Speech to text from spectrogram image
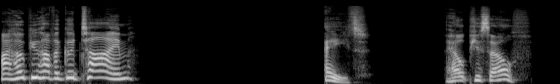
I hope you have a good time. 8. Help yourself.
